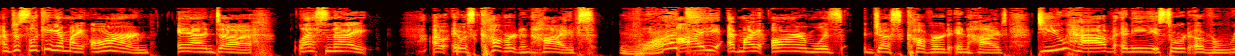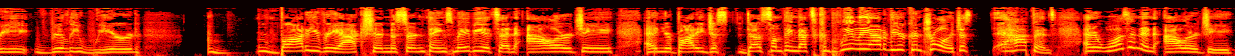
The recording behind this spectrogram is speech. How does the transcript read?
I'm just looking at my arm, and uh, last night I, it was covered in hives. What? I my arm was just covered in hives. Do you have any sort of re, really weird body reaction to certain things? Maybe it's an allergy and your body just does something that's completely out of your control. It just happens. And it wasn't an allergy.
